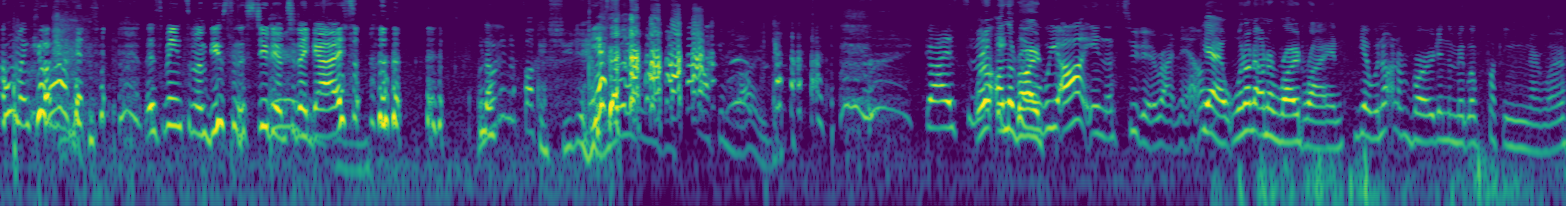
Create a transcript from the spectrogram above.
Oh my god. There's been some abuse in the studio today, guys. We're not in a fucking studio. Yes, We're on the fucking road. guys, to We're not make on it the clear, road. We are in the studio right now. yeah, we're not on a road, Ryan. Yeah, we're not on a road in the middle of fucking nowhere.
